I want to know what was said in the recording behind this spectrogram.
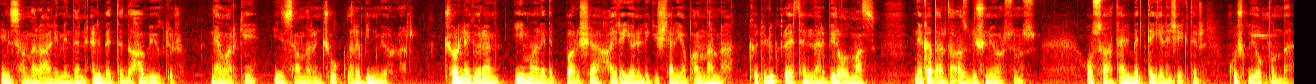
insanlar aleminden elbette daha büyüktür. Ne var ki insanların çokları bilmiyorlar. Körle gören, iman edip barışa, hayra yönelik işler yapanlarla kötülük üretenler bir olmaz. Ne kadar da az düşünüyorsunuz. O saat elbette gelecektir. Kuşku yok bunda.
